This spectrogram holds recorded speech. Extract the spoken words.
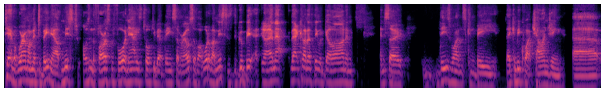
damn it, where am I meant to be now? I've missed, I was in the forest before now he's talking about being somewhere else. I'm like, what have I missed? Is the good bit, you know, and that, that kind of thing would go on. And, and so these ones can be they can be quite challenging uh,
